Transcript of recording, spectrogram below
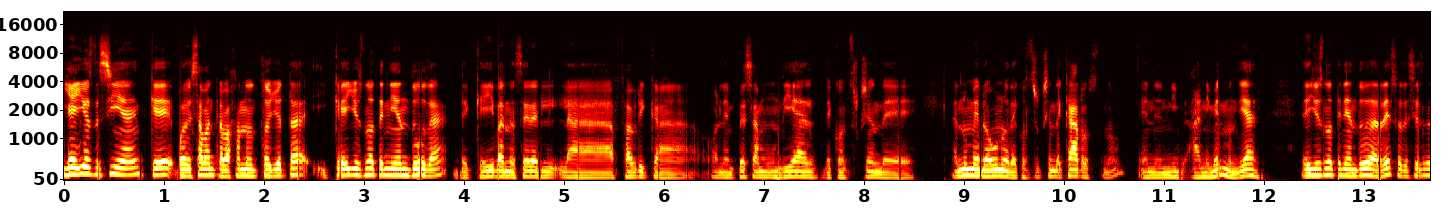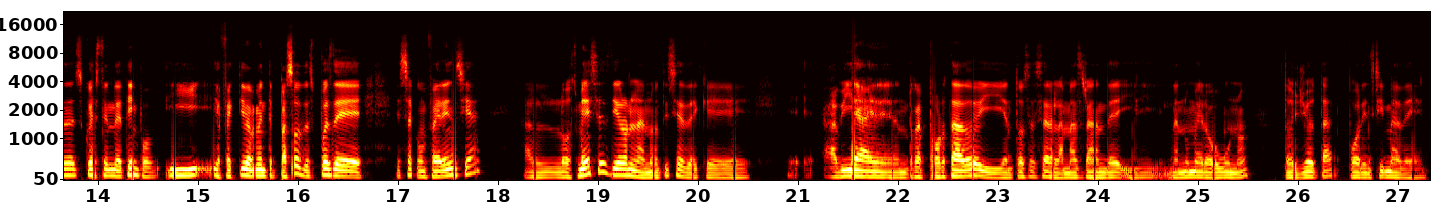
Y ellos decían que estaban trabajando en Toyota y que ellos no tenían duda de que iban a ser la fábrica o la empresa mundial de construcción de la número uno de construcción de carros, ¿no? En, a nivel mundial. Ellos no tenían duda de eso, decían es cuestión de tiempo. Y efectivamente pasó. Después de esa conferencia, a los meses dieron la noticia de que eh, había reportado y entonces era la más grande y la número uno, Toyota, por encima de,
